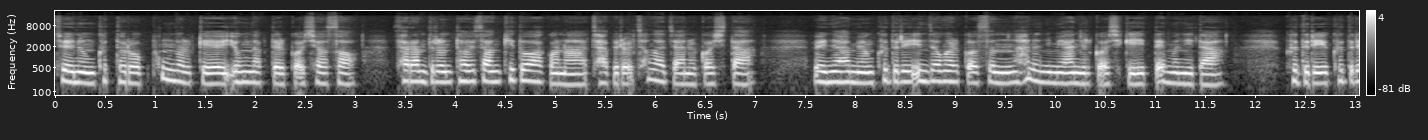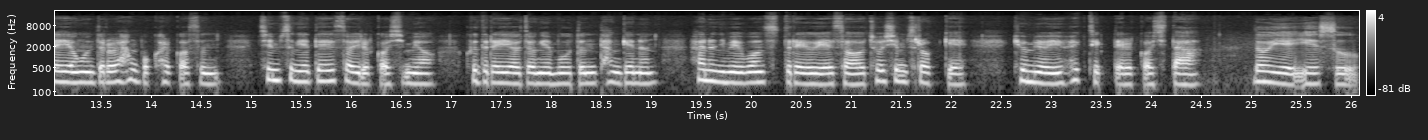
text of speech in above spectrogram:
죄는 그토록 폭넓게 용납될 것이어서 사람들은 더 이상 기도하거나 자비를 청하지 않을 것이다. 왜냐하면 그들이 인정할 것은 하느님이 아닐 것이기 때문이다. 그들이 그들의 영혼들을 항복할 것은 짐승에 대해서일 것이며 그들의 여정의 모든 단계는 하느님의 원수들에 의해서 조심스럽게 교묘히 획책될 것이다. 너희의 예수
